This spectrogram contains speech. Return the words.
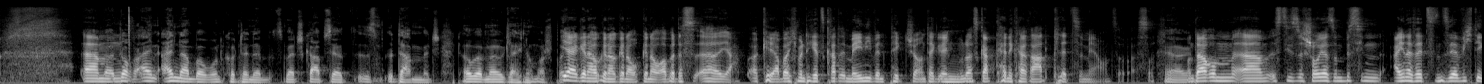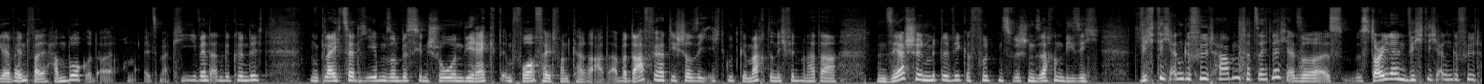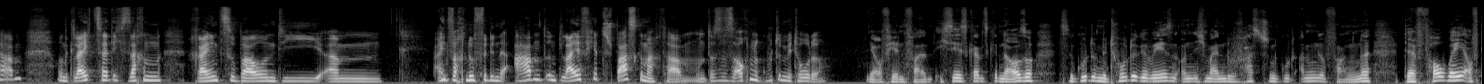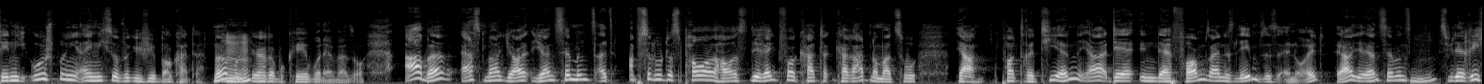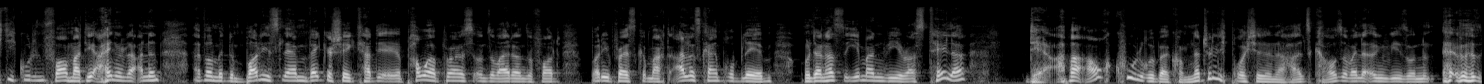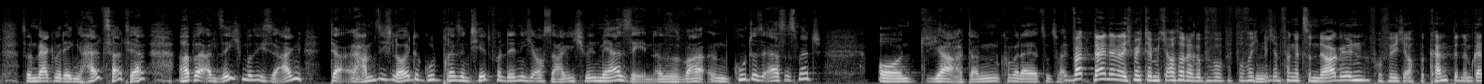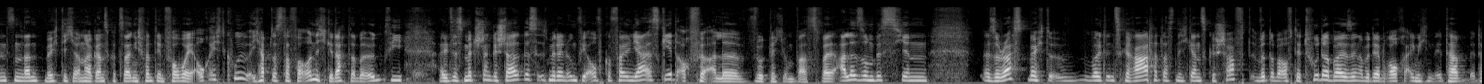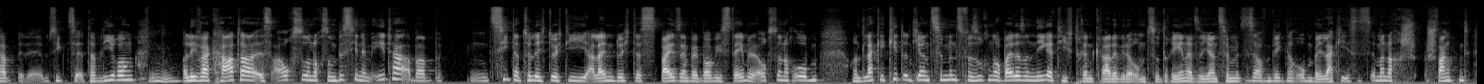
Ähm, ja, doch, ein, ein Number One Contender Match gab es ja, das Damen-Match. Darüber werden wir gleich nochmal sprechen. Ja, genau, genau, genau, genau. Aber das, äh, ja, okay, aber ich meinte jetzt gerade im Main Event Picture und dergleichen, mhm. oder es gab keine Karatplätze mehr und sowas. Ja, genau. Und darum ähm, ist diese Show ja so ein bisschen einerseits ein sehr wichtiger Event, weil Hamburg und auch als Marquis-Event angekündigt und gleichzeitig eben so ein bisschen schon direkt im Vorfeld von Karat. Aber dafür hat die Show sich echt gut gemacht und ich finde, man hat da einen sehr schönen Mittelweg gefunden zwischen Sachen, die sich wichtig angefühlt haben, tatsächlich, also Storyline wichtig angefühlt haben und gleichzeitig Sachen reinzubauen, die ähm, einfach nur für den Abend und live jetzt Spaß gemacht haben. Und das ist auch eine gute Methode. Ja, auf jeden Fall. Ich sehe es ganz genauso. Ist eine gute Methode gewesen und ich meine, du hast schon gut angefangen, ne? Der Four-Way, auf den ich ursprünglich eigentlich nicht so wirklich viel Bock hatte, ne? Mhm. Wo ich gedacht habe, okay, whatever, so. Aber erstmal Jörn Simmons als absolutes Powerhouse direkt vor Karat nochmal zu, ja, porträtieren, ja, der in der Form seines Lebens ist erneut, ja. Jörn Simmons mhm. ist wieder richtig gut in Form, hat die einen oder anderen einfach mit einem Body Slam weggeschickt, hat Power Press und so weiter und so fort, Body Press gemacht, alles kein Problem. Und dann hast du jemanden wie Russ Taylor, der aber auch cool rüberkommt. Natürlich bräuchte er eine Halskrause, weil er irgendwie so einen, so einen merkwürdigen Hals hat, ja. Aber an sich muss ich sagen, da haben sich Leute gut präsentiert, von denen ich auch sage, ich will mehr sehen. Also es war ein gutes erstes Match. Und ja, dann kommen wir da jetzt zum zweiten. Nein, nein, nein, ich möchte mich auch sagen, bevor, bevor ich hm. gleich anfange zu nörgeln, wofür ich auch bekannt bin im ganzen Land, möchte ich auch noch ganz kurz sagen, ich fand den Fourway auch echt cool. Ich habe das davor auch nicht gedacht, aber irgendwie, als das Match dann gestartet ist, ist mir dann irgendwie aufgefallen, ja, es geht auch für alle wirklich um was, weil alle so ein bisschen also Rust möchte, wollte ins Karat, hat das nicht ganz geschafft, wird aber auf der Tour dabei sein, aber der braucht eigentlich einen Etab Etab Sieg zur Etablierung. Mhm. Oliver Carter ist auch so noch so ein bisschen im Ether, aber zieht natürlich durch die, allein durch das Beisein bei Bobby Stable auch so nach oben. Und Lucky Kid und Jan Simmons versuchen auch beide so einen Negativtrend gerade wieder umzudrehen. Also Jan Simmons ist auf dem Weg nach oben, bei Lucky ist es immer noch schwankend.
